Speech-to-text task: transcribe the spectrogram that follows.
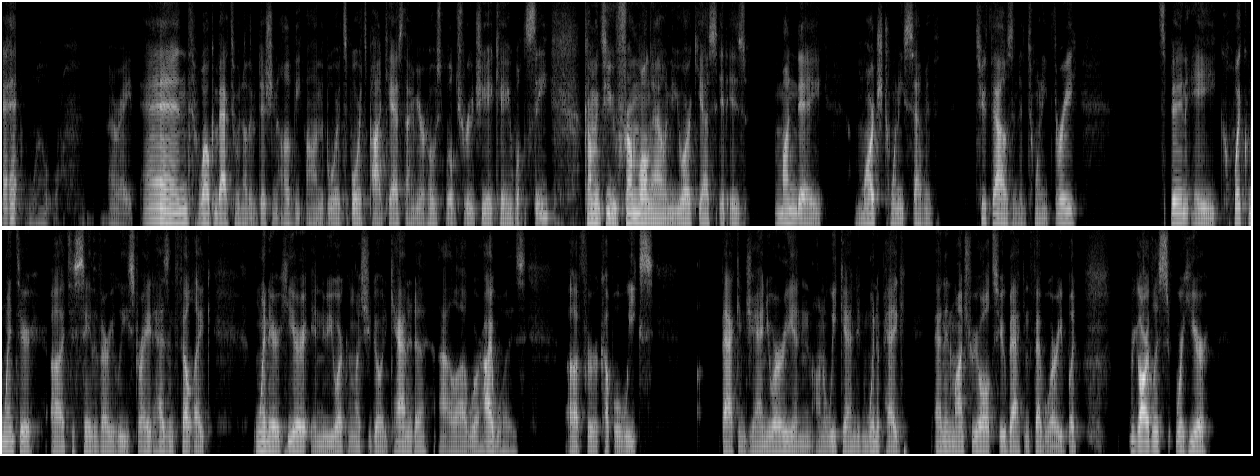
And, whoa. All right. And welcome back to another edition of the On the Board Sports Podcast. I'm your host, Will Chiarucci, aka Will C, coming to you from Long Island, New York. Yes, it is Monday, March 27th, 2023. It's been a quick winter, uh, to say the very least, right? It hasn't felt like winter here in New York unless you go to Canada, uh, where I was uh, for a couple of weeks back in January and on a weekend in Winnipeg and in Montreal too back in February. But regardless, we're here.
